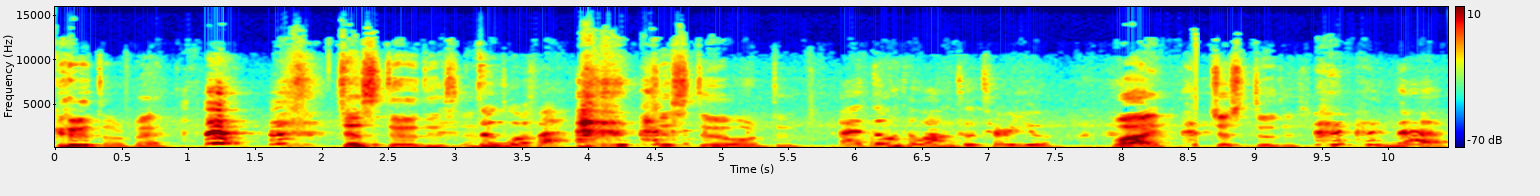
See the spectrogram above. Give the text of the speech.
good or bad? Just do this. and 中国饭。 Just do or do. I don't want to tell you. Why? Just do this. No.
